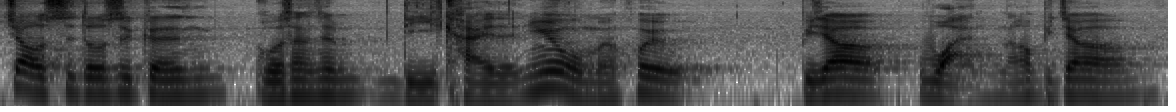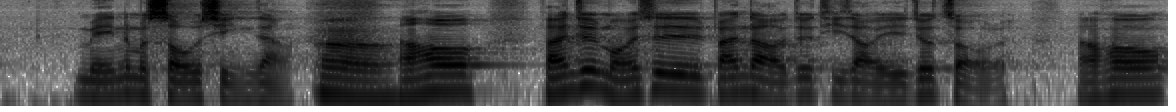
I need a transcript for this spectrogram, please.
教室都是跟国三生离开的，因为我们会比较晚，然后比较没那么收心这样。嗯，然后反正就某一次班导就提早也就走了，然后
